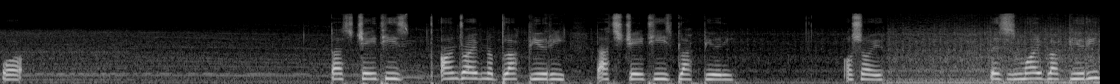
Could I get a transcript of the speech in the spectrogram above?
What? That's JT's. I'm driving a Black Beauty. That's JT's Black Beauty. I'll show you. This is my Black Beauty.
